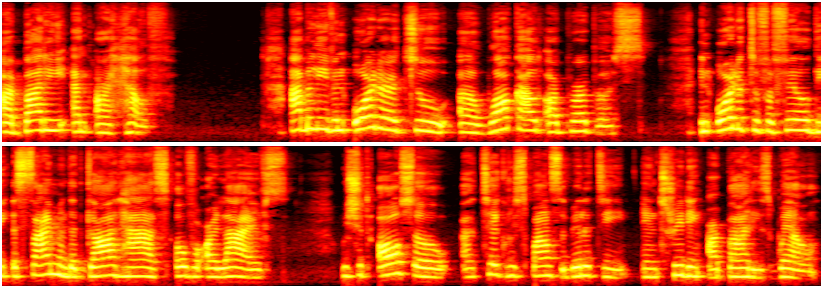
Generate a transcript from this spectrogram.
our body and our health. I believe in order to uh, walk out our purpose, in order to fulfill the assignment that God has over our lives, we should also uh, take responsibility in treating our bodies well.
